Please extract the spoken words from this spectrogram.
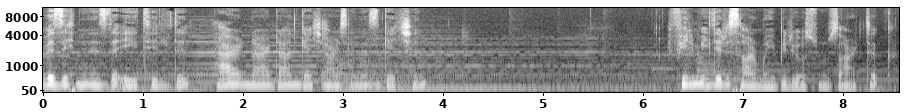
Ve zihninizde eğitildi. Her nereden geçerseniz geçin. Filmi ileri sarmayı biliyorsunuz artık.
